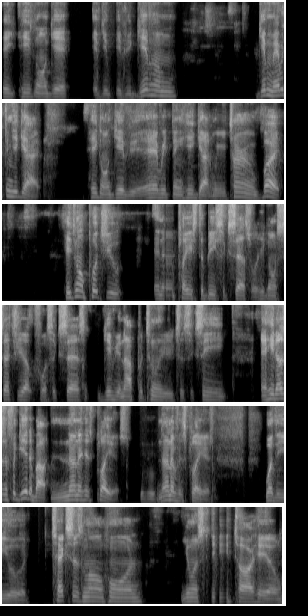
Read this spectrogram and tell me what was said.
He he's gonna get if you if you give him give him everything you got, he gonna give you everything he got in return. But he's gonna put you in a place to be successful. He's gonna set you up for success, give you an opportunity to succeed, and he doesn't forget about none of his players. Mm-hmm. None of his players, whether you're Texas Longhorn, UNC Tar Heel,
